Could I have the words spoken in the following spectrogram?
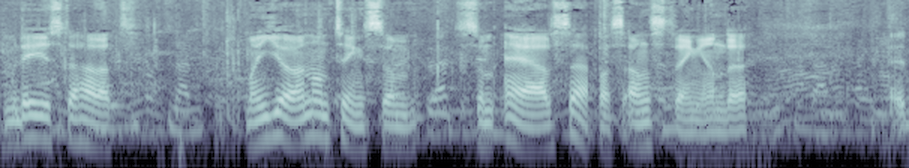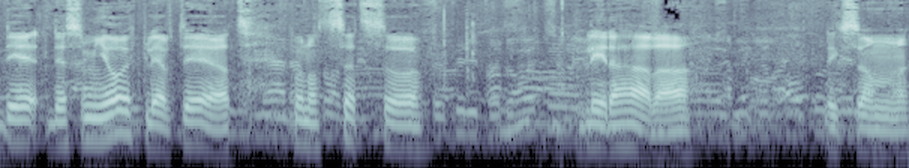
men det är just det här att man gör någonting som, som är så här pass ansträngande. Det, det som jag upplevt är att på något sätt så blir det här eh, liksom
